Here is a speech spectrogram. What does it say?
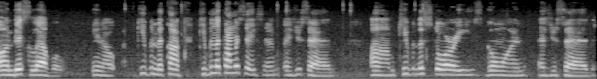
on this level. You know, keeping the con- keeping the conversation, as you said, um, keeping the stories going, as you said.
